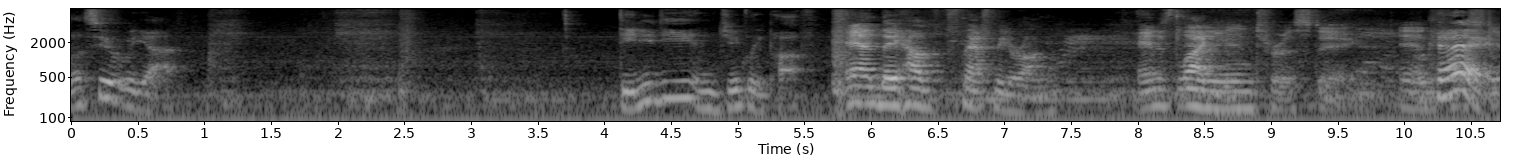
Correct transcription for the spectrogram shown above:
Let's see what we got. DDD and Jigglypuff. And they have Smash Meter on. And it's like Interesting. Okay.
